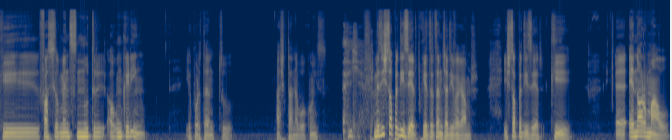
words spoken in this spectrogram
que facilmente se nutre algum carinho. E portanto, acho que está na boa com isso. É Mas isto só para dizer, porque entretanto já divagámos, isto só para dizer que eh, é normal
